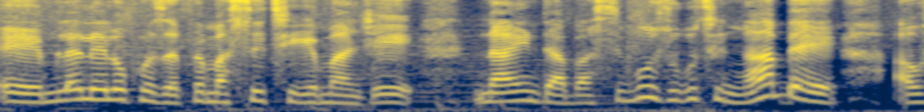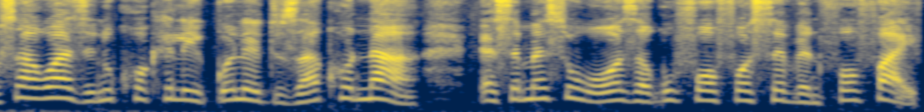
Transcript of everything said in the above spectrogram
Eh mlalelo khuza FM asithi ke manje na indaba sibuza ukuthi ngabe awusakwazi ukukhokhela izikweletu zakho na? SMS uwoza ku 44745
